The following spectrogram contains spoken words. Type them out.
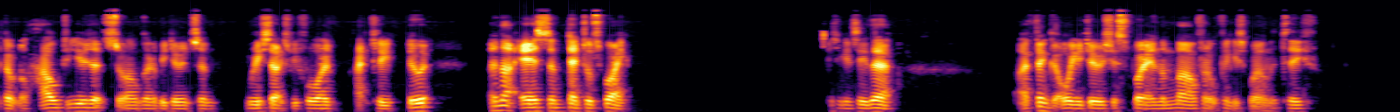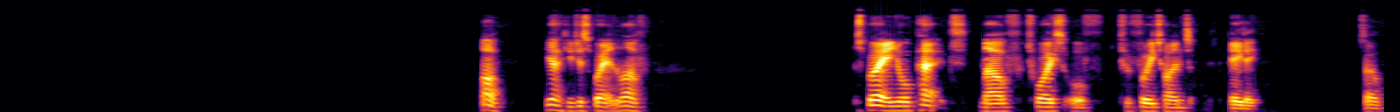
I don't know how to use it, so I'm going to be doing some research before I actually do it. And that is some dental spray. As you can see there. I think all you do is just spray it in the mouth. I don't think you spray it on the teeth. Oh, yeah, you just spray it in the mouth. Spray it in your pet's mouth twice or to three times daily. So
